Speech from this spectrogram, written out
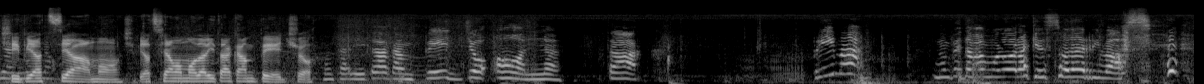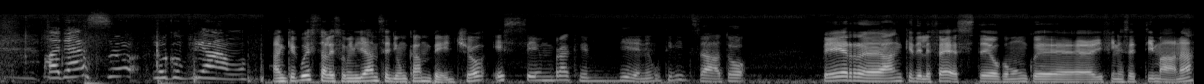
Ci piazziamo, ci piazziamo modalità campeggio. Modalità campeggio on. Tac. Prima non vedevamo l'ora che il sole arrivasse. Adesso lo copriamo. Anche questa ha le somiglianze di un campeggio e sembra che viene utilizzato per eh, anche delle feste o comunque eh, i fine settimana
